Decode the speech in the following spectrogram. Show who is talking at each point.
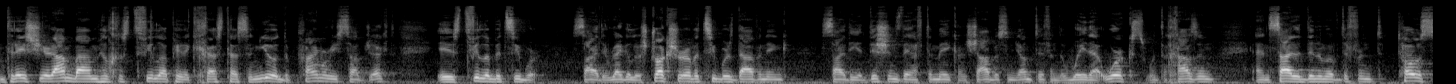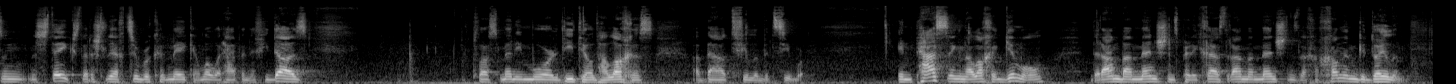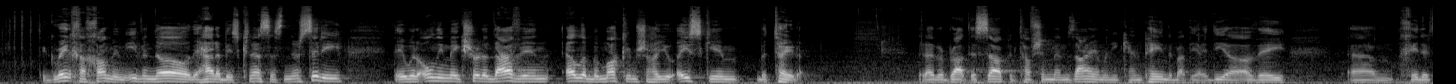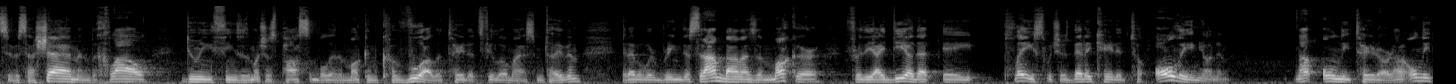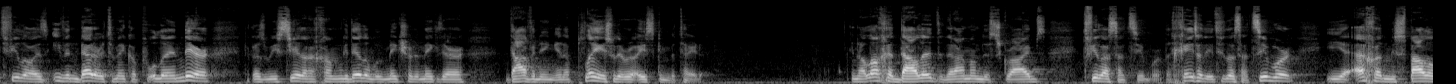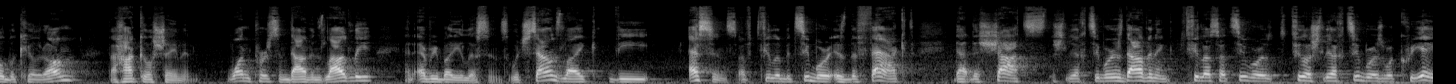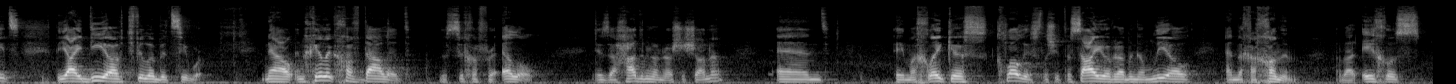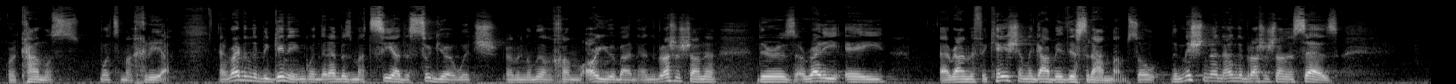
Speaker 1: In today's Shir Rambam, Hilchas Tefillah, Perek Ches, the primary subject is Tefillah B'tzibur. Side the regular structure of a Tzibur's davening, side the additions they have to make on Shabbos and Yom Tif and the way that works with the Chazan, and side the dinim of different tos and mistakes that a Shliach Tzibur could make and what would happen if he does, plus many more detailed halachas about Tefillah B'tzibur. In passing, in Halacha Gimel, the Rambam mentions, Perichas, the Rambam mentions the Chachamim Gedolim. The great Chachamim, even though they had a base Knesset in their city, they would only make sure to daven Ela b'makim shahayu eiskim b'teira. The Rebbe brought this up in Tafshin Mem Zayim when he campaigned about the idea of a um, Cheder Tzivis Hashem and Bechlal doing things as much as possible in a makim kavua l'teira tefilo ma'asim tovim. The Rebbe would bring this Rambam as a mocker for the idea that a place which is dedicated to all the inyanim, not only Torah, not only Tefillah, is even better to make a pula in there because we see that Chacham Gedalim would make sure to make their davening in a place where they were Eiskim B'Torah. In Allah Dalid, the Rambam describes Tefillah Satzibur. The Chet of the Tefillah Satzibur, Echad Mispalol B'Kil Ram, V'Hakil Shemin. One person davens loudly and everybody listens, which sounds like the essence of Tefillah B'Tzibur is the fact that the shots, the Shliach Tzibur is davening. Tefillah Tzibur, Tefillah Shliach Tzibur is what creates the idea of Tefillah B'Tzibur. Now, in Chilik Chav Daled, the Sikha for Elul, is a Hadron on Rosh Hashanah, and a Machlekes Klolis, L'Shitasayu of Rabbi Gamliel, and the Chachamim, about Echos or Kamus, what's Machriya. And right in the beginning, when the Rebbe's Matzia, the Sugya, which Rabbi Gamliel and Chacham argue about, and the Rosh Hashanah, there is already a a ramification legabe this Rambam. So the Mishnah at the end of Rosh Hashanah says,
